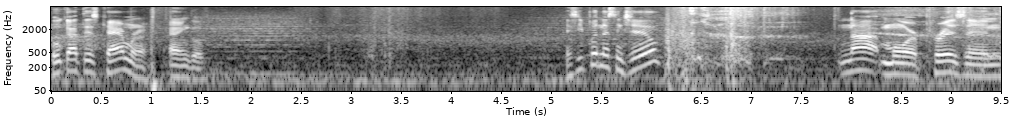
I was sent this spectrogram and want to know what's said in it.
Who got this camera angle? Is he putting us in jail? Not more prison.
